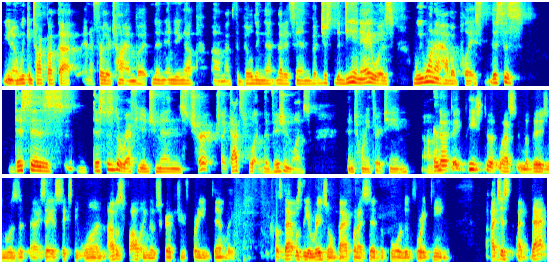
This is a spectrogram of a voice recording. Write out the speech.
you know we can talk about that in a further time but then ending up um, at the building that, that it's in. But just the dna was we want to have a place. This is this is this is the refuge men's church. Like that's what the vision was in 2013 um, Uh-huh. and a big piece to it wes in the vision was isaiah 61 i was following those scriptures pretty intently because that was the original back when i said before luke 418 i just I, that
